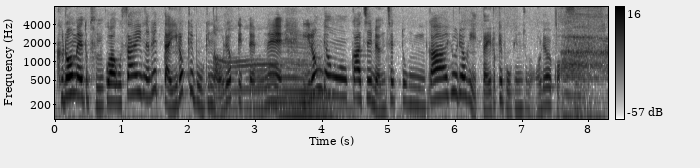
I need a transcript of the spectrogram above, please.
그럼에도 불구하고 사인을 했다. 이렇게 보기는 어렵기 아. 때문에 이런 경우까지 면책 동의가 효력이 있다. 이렇게 보기는 좀 어려울 것 같습니다.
